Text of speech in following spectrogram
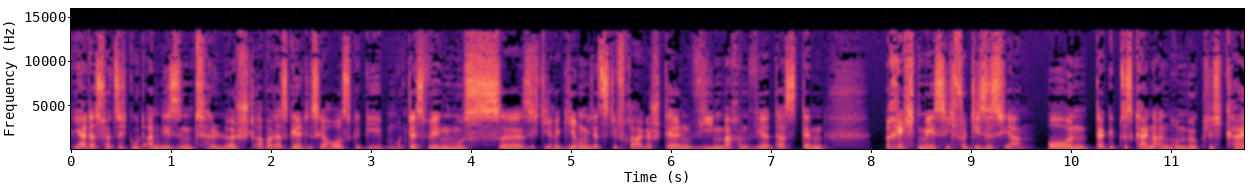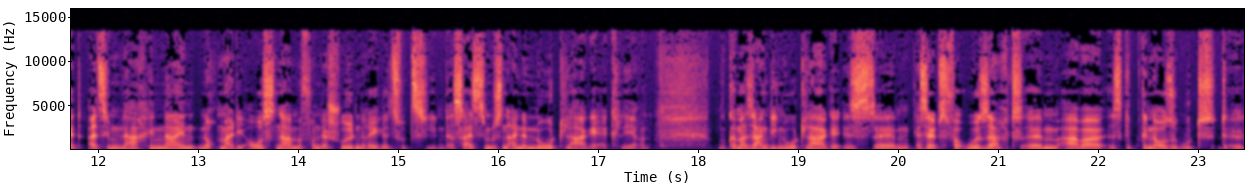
Ja, das hört sich gut an, die sind gelöscht, aber das Geld ist ja ausgegeben. Und deswegen muss äh, sich die Regierung jetzt die Frage stellen, wie machen wir das denn rechtmäßig für dieses Jahr. Und da gibt es keine andere Möglichkeit, als im Nachhinein nochmal die Ausnahme von der Schuldenregel zu ziehen. Das heißt, Sie müssen eine Notlage erklären. Nun kann man sagen, die Notlage ist äh, selbst verursacht, ähm, aber es gibt genauso gut äh,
